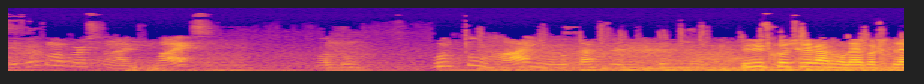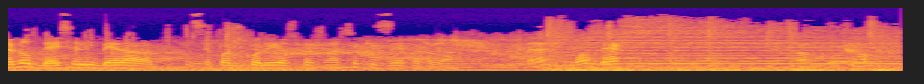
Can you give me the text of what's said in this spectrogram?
Você viu como o personagem faz? Manda um puto raio e o braço dele fica E quando chegar no level, acho que level 10 você libera. Você pode escolher os personagens que você quiser pra jogar. É? Igual deck. Tá comigo.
